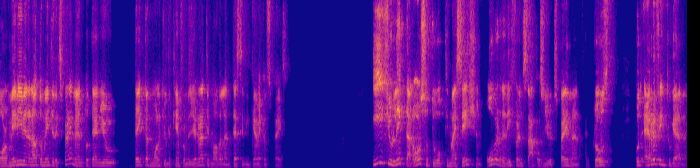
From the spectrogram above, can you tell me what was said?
Or maybe even an automated experiment, but then you take that molecule that came from the generative model and test it in chemical space. If you link that also to optimization over the different samples in your experiment and close, put everything together,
